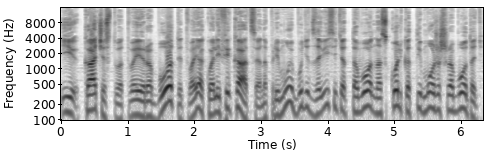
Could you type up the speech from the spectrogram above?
И качество твоей работы, твоя квалификация напрямую будет зависеть от того, насколько ты можешь работать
